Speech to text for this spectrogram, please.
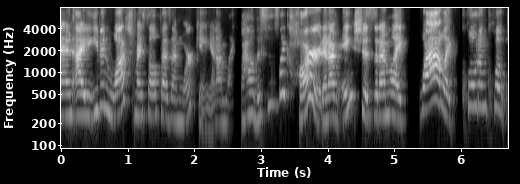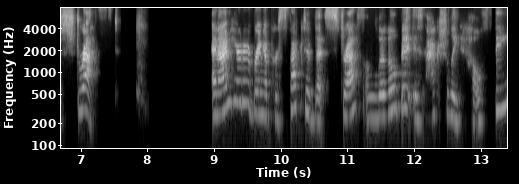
And i even watch myself as i'm working and i'm like wow this is like hard. And i'm anxious and i'm like wow like quote unquote stressed and I'm here to bring a perspective that stress a little bit is actually healthy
